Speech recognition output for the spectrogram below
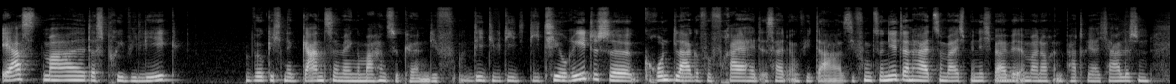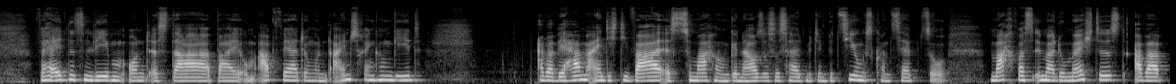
erstmal das Privileg, wirklich eine ganze Menge machen zu können. Die, die, die, die, theoretische Grundlage für Freiheit ist halt irgendwie da. Sie funktioniert dann halt zum Beispiel nicht, weil wir mhm. immer noch in patriarchalischen Verhältnissen leben und es dabei um Abwertung und Einschränkung geht. Aber wir haben eigentlich die Wahl, es zu machen. Und genauso ist es halt mit dem Beziehungskonzept so. Mach, was immer du möchtest, aber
